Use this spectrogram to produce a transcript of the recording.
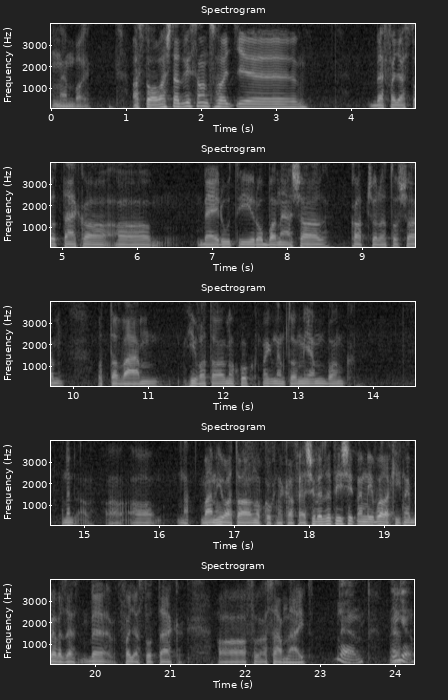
Nem baj. Azt olvastad viszont, hogy befagyasztották a, a Beiruti robbanással kapcsolatosan ott a vám hivatalnokok, meg nem tudom milyen bank, nem, a, a, a na, vám hivatalnokoknak a felső vezetését, meg még valakiknek bevezet, befagyasztották a, a számláit. Nem. Hát. Igen?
